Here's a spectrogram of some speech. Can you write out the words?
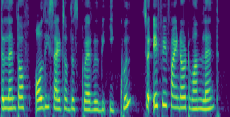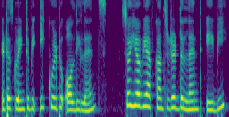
the length of all the sides of the square will be equal. So if we find out one length it is going to be equal to all the lengths. So here we have considered the length AB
